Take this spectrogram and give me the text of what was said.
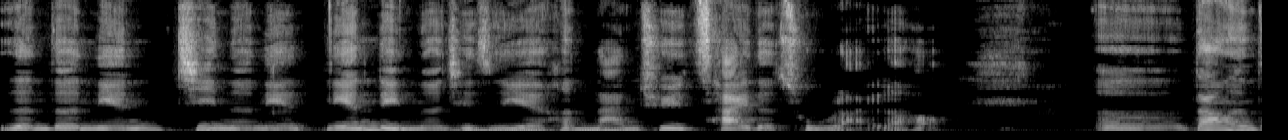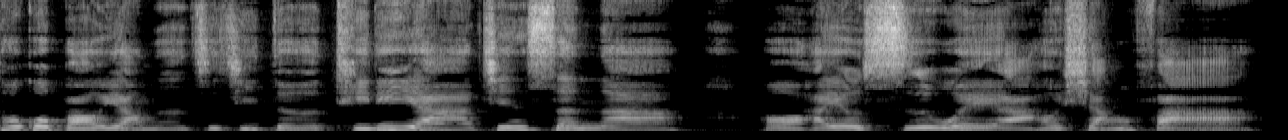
人的年纪呢、年年龄呢，其实也很难去猜得出来了哈。呃，当然透过保养呢，自己的体力啊、精神啊，哦，还有思维啊，还有想法啊。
